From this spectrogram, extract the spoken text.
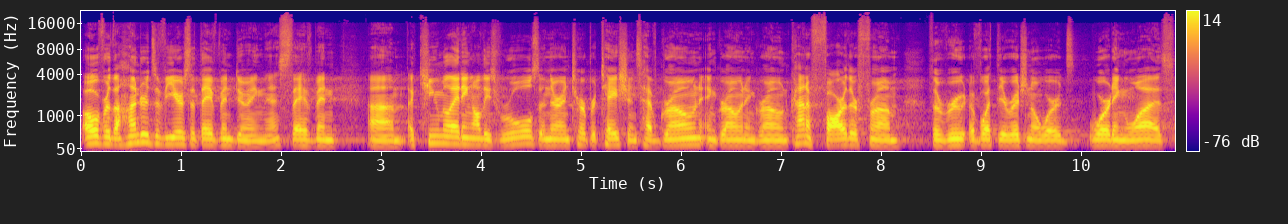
over the hundreds of years that they've been doing this, they have been um, accumulating all these rules, and their interpretations have grown and grown and grown, kind of farther from the root of what the original words, wording was.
